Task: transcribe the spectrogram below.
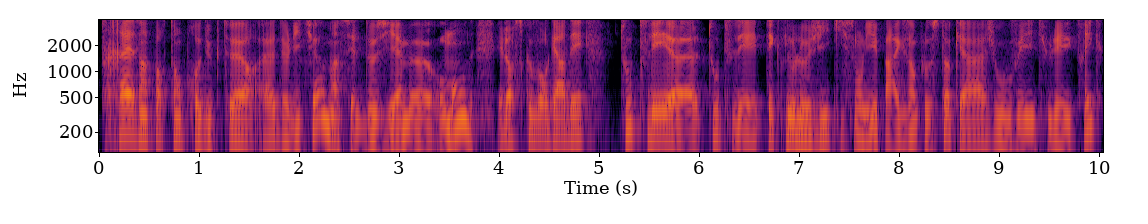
très important producteur euh, de lithium. Hein, c'est le deuxième euh, au monde. Et lorsque vous regardez toutes les euh, toutes les technologies qui sont liées par exemple au stockage ou aux véhicules électriques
